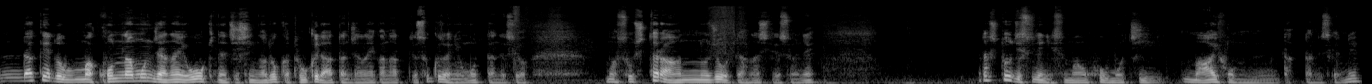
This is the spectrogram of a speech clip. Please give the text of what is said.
だけど、まあ、こんなもんじゃない大きな地震がどっか遠くであったんじゃないかなって即座に思ったんですよ。まあ、そしたら案の定って話ですよね。私当時すでにスマホ持ち、まあ、iPhone だったんですけどね。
